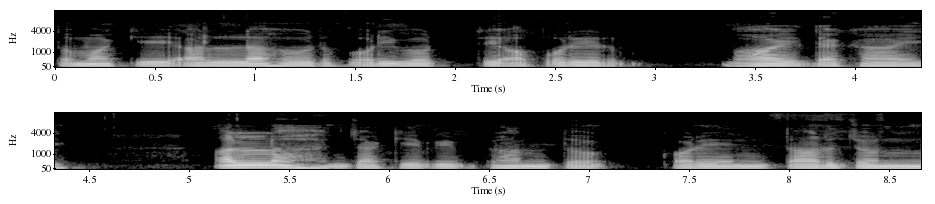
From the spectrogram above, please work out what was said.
তোমাকে আল্লাহর পরিবর্তে অপরের ভয় দেখায়। আল্লাহ যাকে বিভ্রান্ত করেন, তার জন্য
